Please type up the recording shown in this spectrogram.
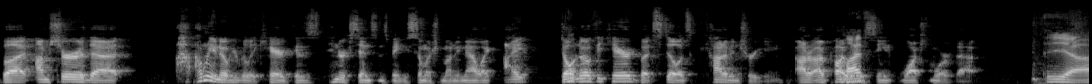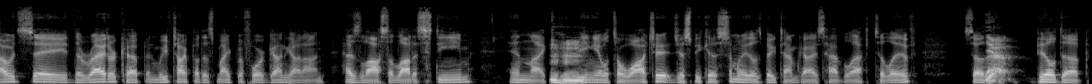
But I'm sure that I don't even know if he really cared because Henrik Stenson's making so much money now. Like I don't know if he cared, but still, it's kind of intriguing. I, I probably would have seen watched more of that. Yeah, I would say the Ryder Cup, and we've talked about this, Mike, before Gun got on, has lost a lot of steam and like Mhm. being able to watch it just because so many of those big time guys have left to LIV. So that Yeah. build up,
